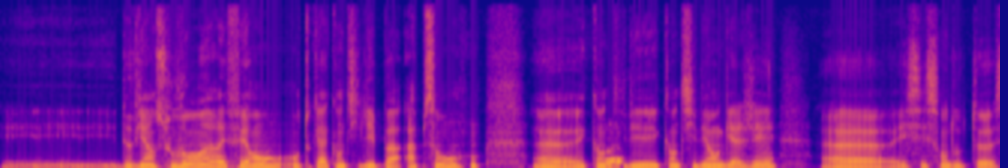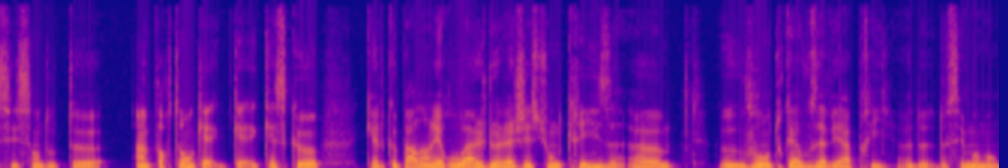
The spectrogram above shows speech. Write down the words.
devient souvent un référent, en tout cas quand il n'est pas absent et quand, il est, quand il est engagé. et c'est sans doute, c'est sans doute important. Qu'est-ce que, quelque part, dans les rouages de la gestion de crise, euh, vous, en tout cas, vous avez appris euh, de, ces moments?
